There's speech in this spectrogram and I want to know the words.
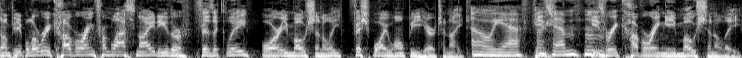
Some people are recovering from last night, either physically or emotionally. Fishboy won't be here tonight. Oh, yeah, for he's, him. he's recovering emotionally.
